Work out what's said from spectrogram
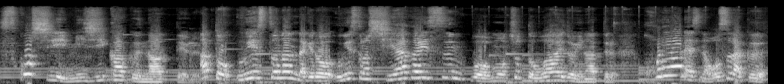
少し短くなってる。あと、ウエストなんだけど、ウエストの仕上がり寸法もちょっとワイドになってる。これはですね、おそらく、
